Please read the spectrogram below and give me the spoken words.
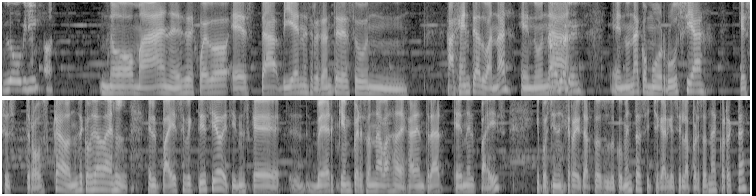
lo vi. No, man, ese juego está bien estresante. Es un agente aduanal en una, en una como Rusia, que es Stroska, o no sé cómo se llama el, el país ficticio, y tienes que eh, ver quién persona vas a dejar entrar en el país. Y pues tienes que revisar todos sus documentos y checar que es la persona correcta.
